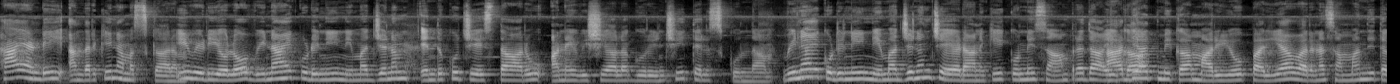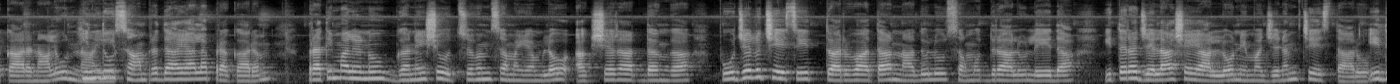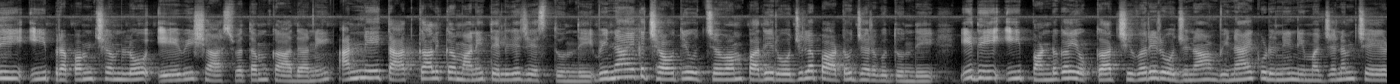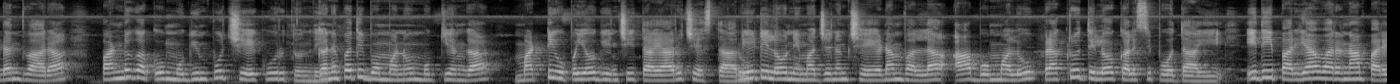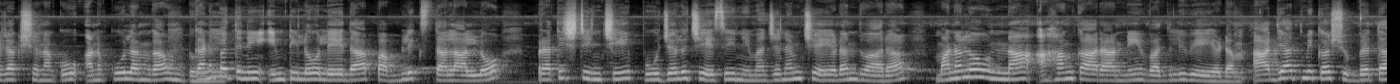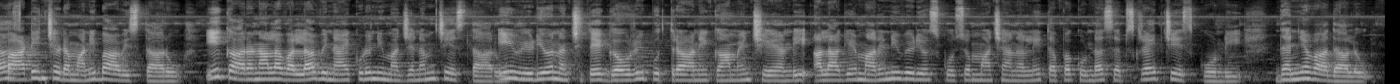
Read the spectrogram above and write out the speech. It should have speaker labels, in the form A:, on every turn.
A: Hi అండి అందరికీ నమస్కారం. ఈ వీడియోలో వినాయకుడిని నిమజ్జనం ఎందుకు చేస్తారు అనే విషయాల గురించి తెలుసుకుందాం. వినాయకుడిని నిమజ్జనం చేయడానికి కొన్ని సాంప్రదాయ ఆధ్యాత్మిక మరియు పర్యావరణ సంబంధిత కారణాలు ఉన్నాయి. హిందూ సాంప్రదాయాల ప్రకారం ప్రతిమలను గణేష ఉత్సవం సమయంలో అక్షరార్థంగా పూజలు చేసి తర్వాత నదులు సముద్రాలు లేదా ఇతర జలాశయాల్లో నిమజ్జనం చేస్తారు. ఇది ఈ ప్రపంచంలో ఏవి శాశ్వతం కాదని అన్ని తాత్కాలికమని తెలియజేస్తుంది. వినాయక చవితి ఉత్సవం పది రోజుల పాటు జరుగుతుంది. ఇది ఈ పండుగ యొక్క చివరి రోజున వినాయకుడిని నిమజ్జనం చేయడం ద్వారా పండుగకు ముగింపు చేకూరుతుంది. గణపతి బొమ్మను ముఖ్యంగా మట్టి ఉపయోగించి తయారు చేస్తారు. నీటిలో నిమజ్జనం చేయడం వల్ల ఆ బొమ్మలు ప్రకృతిలో కలిసిపోతాయి. ఇది పర్యావరణ పరిరక్షణకు అనుకూలంగా ఉంటుంది. గణపతిని ఇంటిలో లేదా పబ్లిక్ స్థలాల్లో ప్రతిష్ఠించి పూజలు చేసి నిమజ్జనం చేయడం ద్వారా మనలో ఉన్న అహంకారాన్ని వదిలివేయడం ఆధ్యాత్మిక శుభ్రత పాటించడం అని భావిస్తారు. ఈ కారణాల వల్ల వినాయకుడు నిమజ్జనం చేస్తారు. ఈ వీడియో నచ్చితే గౌరీ పుత్ర అని కామెంట్ చేయండి. అలాగే మరిన్ని వీడియోస్ కోసం మా ఛానల్ని తప్పకుండా సబ్స్క్రైబ్ చేసుకోండి. ధన్యవాదాలు.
